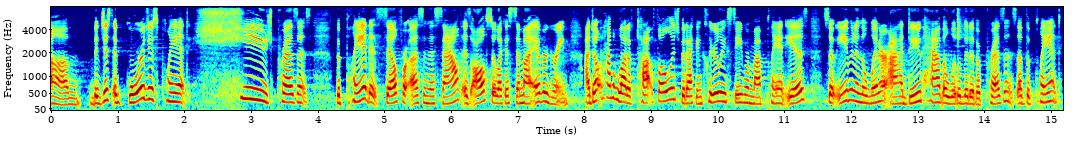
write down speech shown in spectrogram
Um, but just a gorgeous plant, huge presence. The plant itself for us in the south is also like a semi-evergreen. I don't have a lot of top foliage, but I can clearly see where my plant is. So even in the winter, I do have a little bit of a presence of the plant.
